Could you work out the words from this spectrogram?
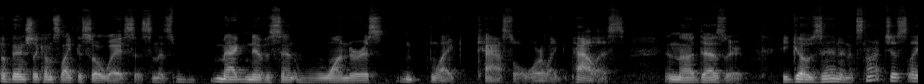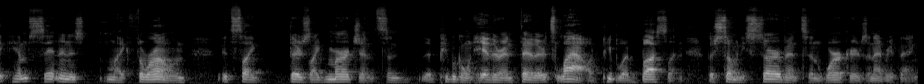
Eventually comes to, like this oasis and this magnificent, wondrous like castle or like palace in the desert. He goes in and it's not just like him sitting in his like throne. It's like there's like merchants and uh, people going hither and thither. It's loud. People are bustling. There's so many servants and workers and everything.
